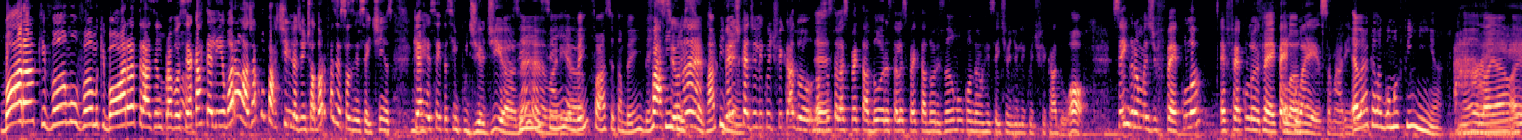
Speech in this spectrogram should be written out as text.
Bora que vamos, vamos que bora, trazendo pra você a cartelinha. Bora lá, já compartilha, gente. Adoro fazer essas receitinhas, que é receita assim pro dia a dia, Sim, né, sim, Maria? é bem fácil também, bem Fácil, simples, né? rapidinho. Vejo que é de liquidificador. Nossas telespectadoras, telespectadores amam quando é uma receitinha de liquidificador. Ó, 100 gramas de fécula. É fécula. Fécula. fécula é essa, Maria? Ela é aquela goma fininha, Ah, né? Ela é, é?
